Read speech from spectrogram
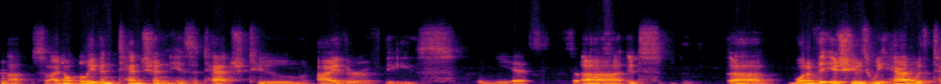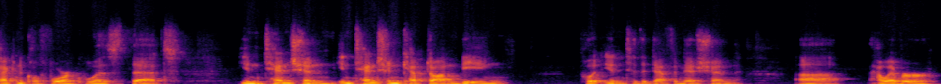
Uh, So I don't believe intention is attached to either of these. Yes. So, Uh, It's, uh, one of the issues we had with technical fork was that intention, intention kept on being put into the definition. Uh, However,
